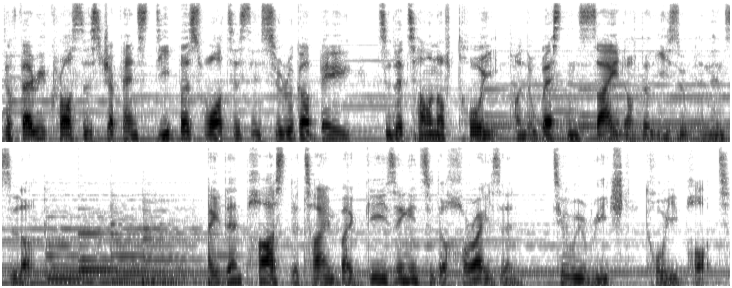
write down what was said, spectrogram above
The ferry crosses Japan's deepest waters in Suruga Bay to the town of Toi on the western side of the Izu Peninsula. I then passed the time by gazing into the horizon till we reached Toi Port.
